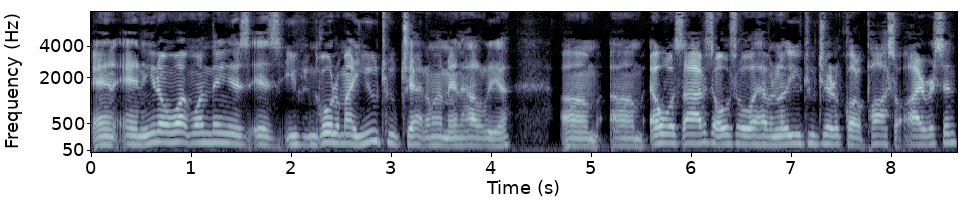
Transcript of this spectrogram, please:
And and you know what? One thing is is you can go to my YouTube channel. Amen. Hallelujah. Um, um, Elvis Iverson also have another YouTube channel called Apostle Iverson.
